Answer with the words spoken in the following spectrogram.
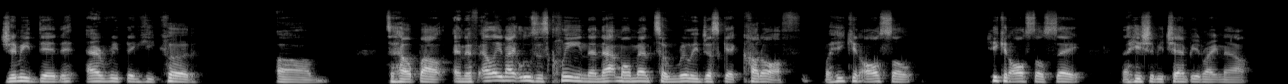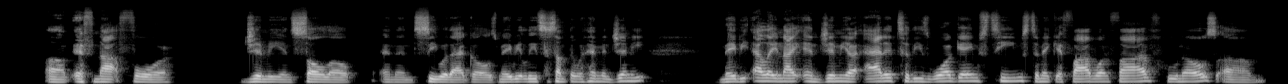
Jimmy did everything he could um, to help out. And if LA Knight loses clean, then that momentum really just get cut off. But he can also, he can also say that he should be champion right now, um, if not for Jimmy and Solo, and then see where that goes. Maybe it leads to something with him and Jimmy. Maybe LA Knight and Jimmy are added to these War Games teams to make it five on five. Who knows? Um,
